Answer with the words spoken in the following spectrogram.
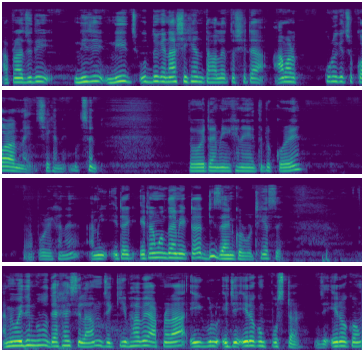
আপনারা যদি নিজে, নিজ উদ্যোগে না শিখেন, তাহলে তো সেটা আমার কোনো কিছু করার নাই সেখানে, বুঝছেন? তো এটা আমি এখানে এতটুকু করে, তারপর এখানে আমি এটা, এটার মধ্যে আমি একটা ডিজাইন করব, ঠিক আছে? আমি ওই দিন কিন্তু দেখাইছিলাম যে কীভাবে আপনারা এইগুলো, এই যে এরকম পোস্টার যে এরকম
